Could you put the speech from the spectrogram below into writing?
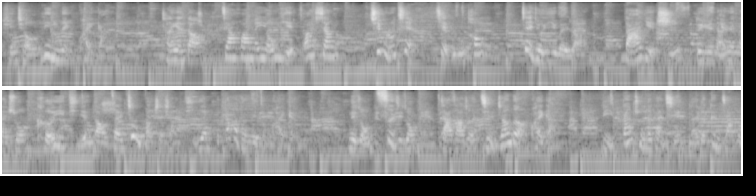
寻求另类快感。常言道：“家花没有野花香，妻不如妾，妾不如偷。”这就意味着，打野时对于男人来说，可以体验到在正方身上体验不到的那种快感，那种刺激中夹杂着紧张的快感，比单纯的感情来得更加猛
